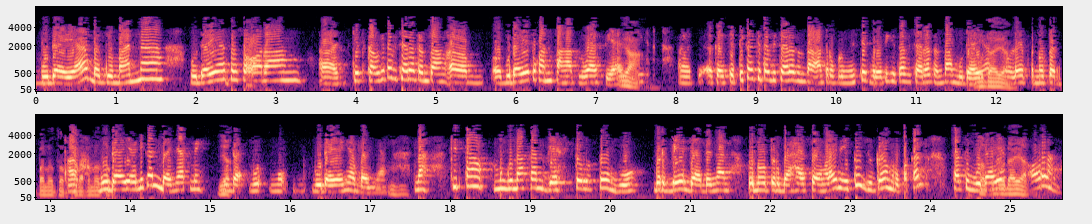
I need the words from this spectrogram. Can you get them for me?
budaya bagaimana budaya seseorang eh, kita- kalau kita bicara tentang eh, budaya itu kan sangat luas ya. Ya. Jadi, ketika kita bicara tentang antropolinguistik berarti kita bicara tentang budaya, Budaya. oleh penutur. Penutur, Nah, penutur. budaya ini kan banyak nih, Ya. buda- bu- mu- budayanya banyak. Mhm. Nah, kita menggunakan gestur tubuh berbeda dengan penutur bahasa yang lain itu juga merupakan satu budaya, budaya. orang.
